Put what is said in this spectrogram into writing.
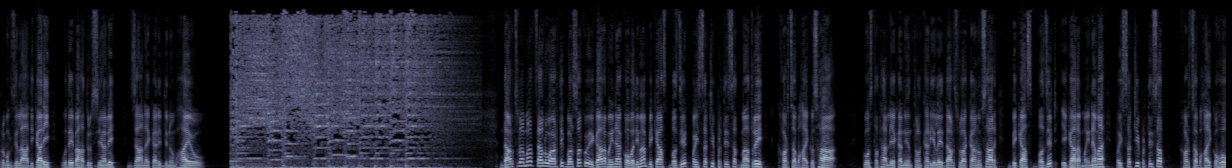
प्रमुख जिल्ला अधिकारी उदय बहादुर सिंहले जानकारी दिनुभयो। दार्चुलामा चालु आर्थिक वर्षको एघार महिनाको अवधिमा विकास बजेट पैंसठी प्रतिशत मात्रै खर्च भएको छ। कोष तथा लेखा नियन्त्रण कार्यालय दार्चुलाका अनुसार विकास बजेट एघार महिनामा पैंसठी प्रतिशत खर्च भएको हो।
